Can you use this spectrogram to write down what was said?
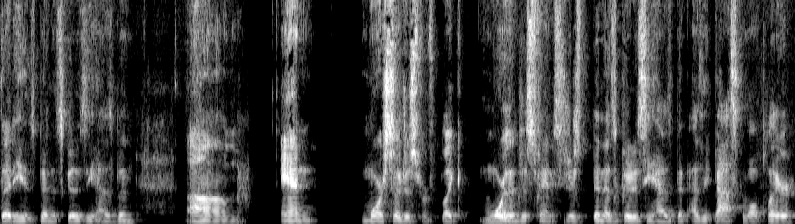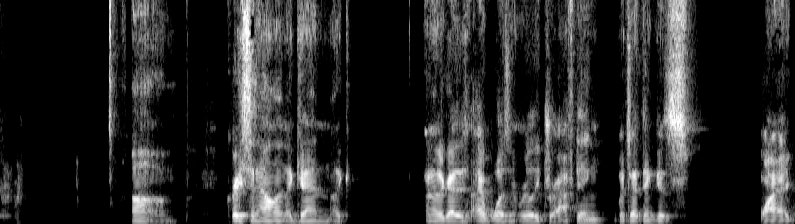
that he has been as good as he has been. Um, and more so just for like more than just fantasy, just been as good as he has been as a basketball player. Um, Grayson Allen, again, like another guy that I wasn't really drafting, which I think is why I,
